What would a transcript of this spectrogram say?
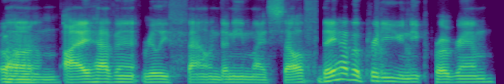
Uh-huh. Um, I haven't really found any myself. They have a pretty unique program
